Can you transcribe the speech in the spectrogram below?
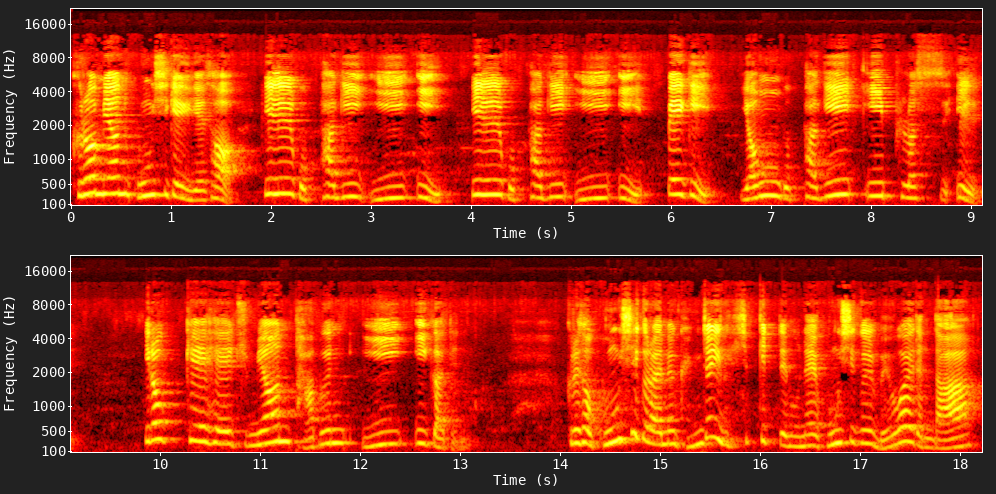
그러면 공식에 의해서 1 곱하기 2, 2, 1 곱하기 2, 2 빼기 0 곱하기 2 플러스 1 이렇게 해주면 답은 2, 2가 되는 거. 그래서 공식을 알면 굉장히 쉽기 때문에 공식을 외워야 된다.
